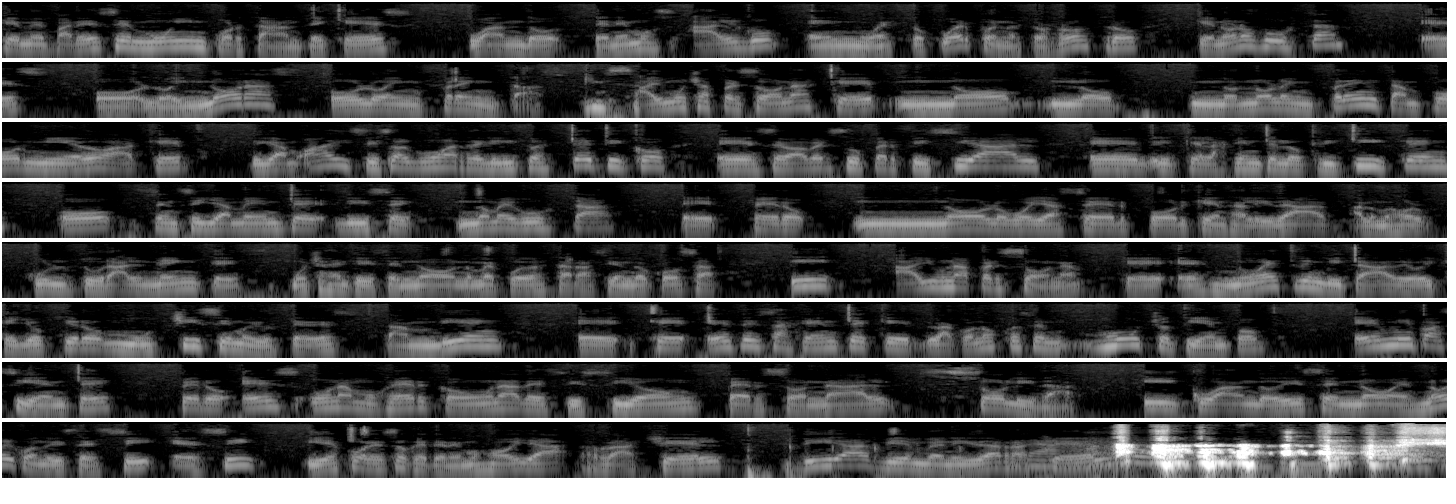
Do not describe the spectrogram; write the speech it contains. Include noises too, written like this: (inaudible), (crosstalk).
Que, me parece muy importante, que es cuando tenemos algo en nuestro cuerpo, en nuestro rostro, que no nos gusta, es o lo ignoras o lo enfrentas. Hay muchas personas que no lo, no, no lo enfrentan por miedo a que, digamos, ay, se hizo algún arreglito estético, eh, se va a ver superficial, eh, que la gente lo critiquen, o sencillamente dice, no me gusta, eh, pero no lo voy a hacer porque en realidad, a lo mejor culturalmente, mucha gente dice, no, no me puedo estar haciendo cosas. Y hay una persona que es nuestra invitada de hoy, que yo quiero muchísimo y ustedes también, eh, que es de esa gente que la conozco hace mucho tiempo, es mi paciente, pero es una mujer con una decisión personal sólida. Y cuando dice no es no, y cuando dice sí es sí. Y es por eso que tenemos hoy a Rachel Díaz. Bienvenida, Rachel.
